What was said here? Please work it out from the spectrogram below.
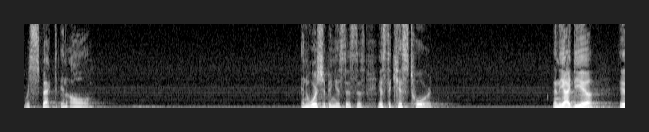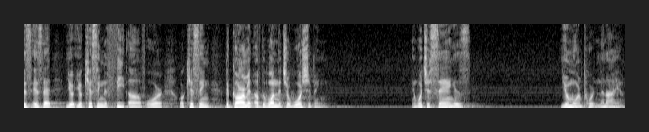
respect in awe. And worshiping is, is, to, is to kiss toward. And the idea is, is that you're, you're kissing the feet of or, or kissing the garment of the one that you're worshiping. And what you're saying is, you're more important than I am.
